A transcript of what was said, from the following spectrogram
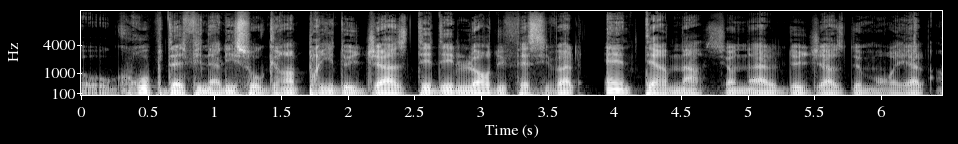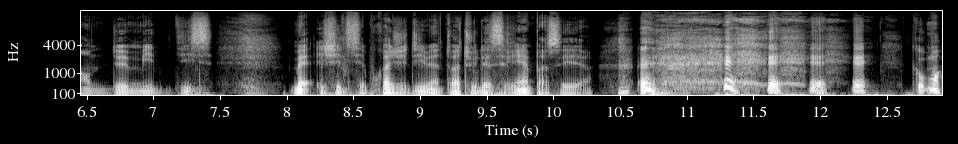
au groupe d'être finaliste au Grand Prix de Jazz TD lors du Festival international de jazz de Montréal en 2010. Mais je sais pourquoi j'ai dit, mais toi tu laisses rien passer. hein. Comment?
